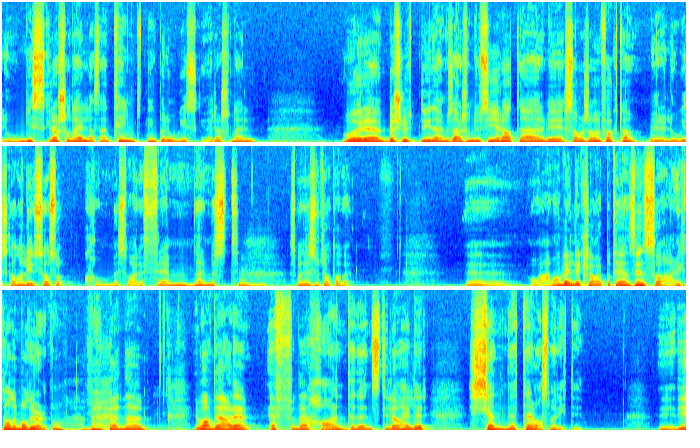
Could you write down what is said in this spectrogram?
logisk rasjonell, altså en tenkning på logisk rasjonell. Hvor eh, beslutningen nærmest er som du sier, at det er, vi samler sammen fakta, gjør en logisk analyse, og så kommer svaret frem nærmest Mm. som et resultat av det. Eh, og er man veldig klar på T-en sin, så er det ikke noen andre måter å gjøre det på. Men eh, jo, det er det. F-ene har en tendens til å heller kjenne etter hva som er riktig. De, de,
